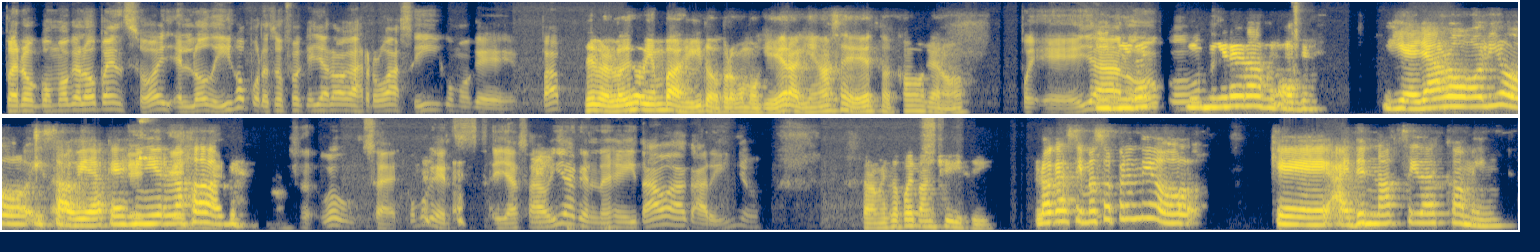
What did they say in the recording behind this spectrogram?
Pero como que lo pensó, él, lo dijo, por eso fue que ella lo agarró así, como que, pap. Sí, pero lo dijo bien bajito, pero como quiera, ¿quién hace esto? Es como que no. Pues ella, y loco. Y, mire la y ella lo olió y sabía que es eh, la hug. O sea, es como que ella sabía que él necesitaba cariño. Para mí eso fue tan cheesy. Lo que sí me sorprendió que I did not see that coming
